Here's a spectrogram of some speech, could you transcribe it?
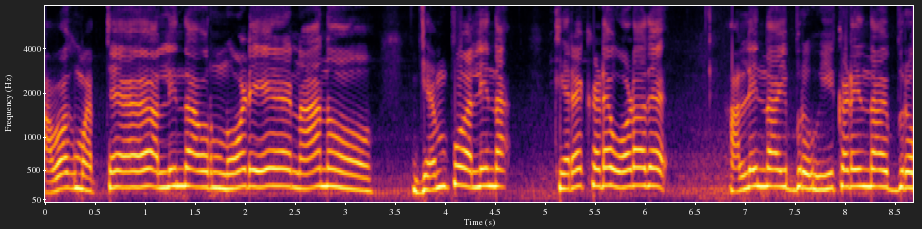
ಆವಾಗ ಮತ್ತೆ ಅಲ್ಲಿಂದ ಅವ್ರನ್ನ ನೋಡಿ ನಾನು ಜಂಪು ಅಲ್ಲಿಂದ ಕೆರೆ ಕಡೆ ಓಡೋದೆ. ಅಲ್ಲಿಂದ ಇಬ್ಬರು ಈ ಕಡೆಯಿಂದ ಇಬ್ಬರು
